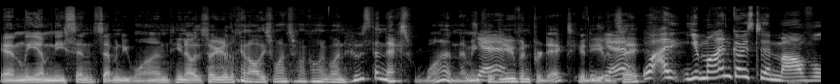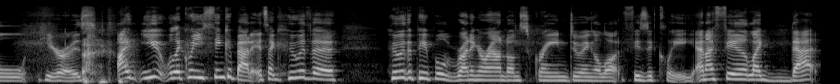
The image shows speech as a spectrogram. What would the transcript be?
and Liam Neeson 71. You know, so you're looking at all these ones. I'm going, going, who's the next one? I mean, Yeah. could you even predict? Could you even yeah. say? Well, I, your mind goes to the Marvel heroes. I you like when you think about it, it's like who are the who are the people running around on screen doing a lot physically? And I feel like that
